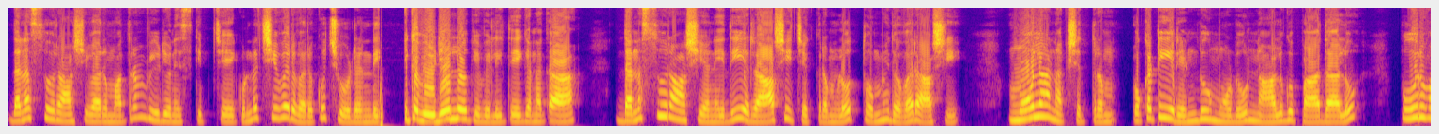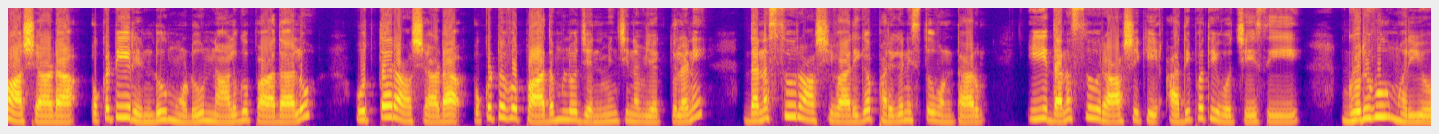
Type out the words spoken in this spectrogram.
ధనస్సు రాశి వారు మాత్రం వీడియోని స్కిప్ చేయకుండా చివరి వరకు చూడండి. ఇక వీడియోలోకి వెళితే గనక ధనస్సు రాశి అనేది రాశి చక్రంలో తొమ్మిదవ రాశి. మూలా నక్షత్రం ఒకటి రెండు మూడు నాలుగు పాదాలు. పూర్వాషాఢ ఒకటి రెండు మూడు నాలుగు పాదాలు. ఉత్తరాషాఢ ఒకటవ పాదంలో జన్మించిన వ్యక్తులని ధనస్సు రాశి వారిగా పరిగణిస్తూ ఉంటారు. ఈ ధనస్సు రాశికి అధిపతి వచ్చేసి గురువు మరియు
